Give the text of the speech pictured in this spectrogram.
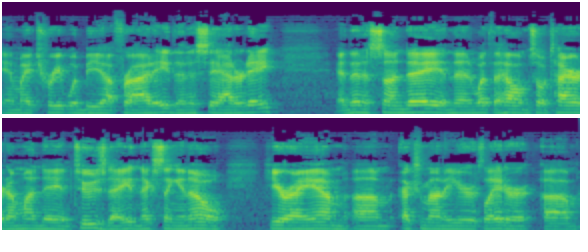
and my treat would be a Friday, then a Saturday, and then a Sunday, and then what the hell? I'm so tired on Monday and Tuesday. And next thing you know, here I am, um, X amount of years later, um,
